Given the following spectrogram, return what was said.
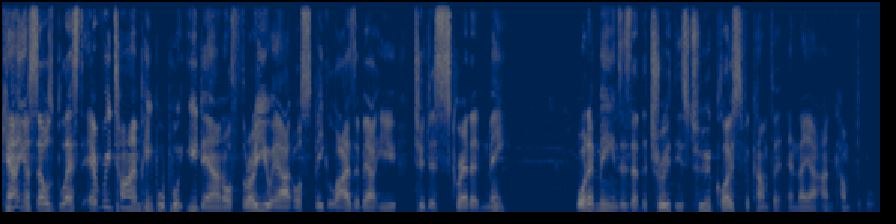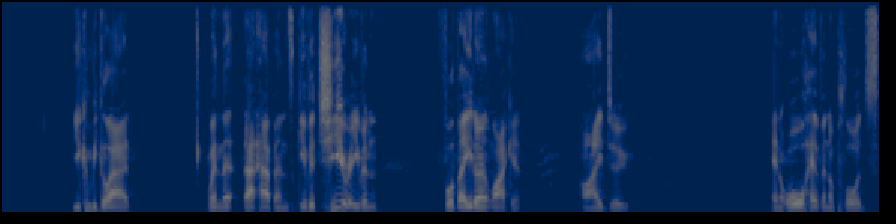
count yourselves blessed every time people put you down or throw you out or speak lies about you to discredit me. What it means is that the truth is too close for comfort and they are uncomfortable. You can be glad. When that, that happens, give a cheer even, for they don't like it. I do. And all heaven applauds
